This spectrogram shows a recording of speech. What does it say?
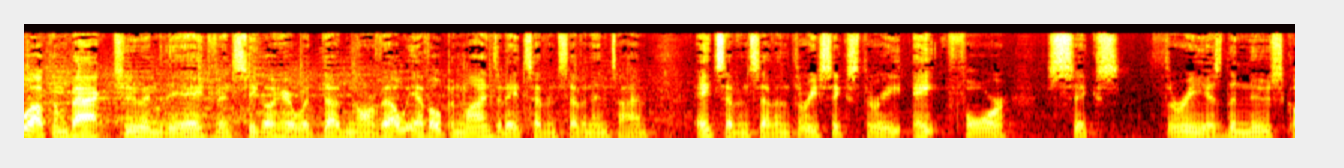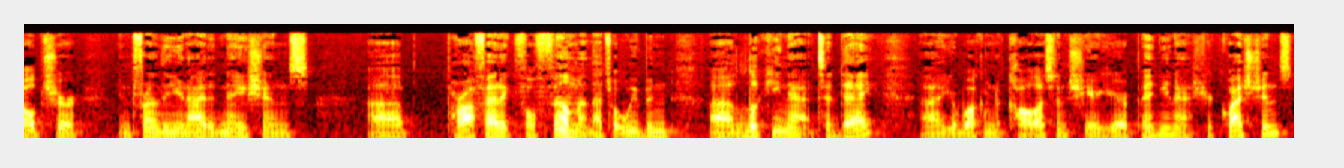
Welcome back to End of the Age. Vince Stegall here with Doug Norvell. We have open lines at 877 End Time, 877 363 8463. Is the new sculpture in front of the United Nations uh, prophetic fulfillment. That's what we've been uh, looking at today. Uh, you're welcome to call us and share your opinion, ask your questions.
